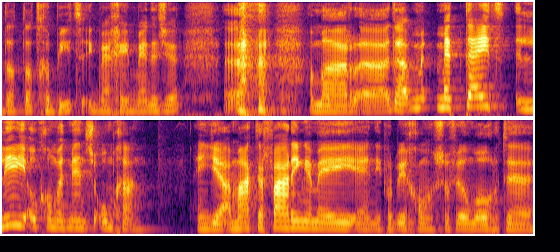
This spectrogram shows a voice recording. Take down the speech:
dat, dat gebied. Ik ben geen manager. maar nou, met, met, tijd leer je ook gewoon met mensen omgaan. En je maakt ervaringen mee. En ik probeer gewoon zoveel mogelijk te,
